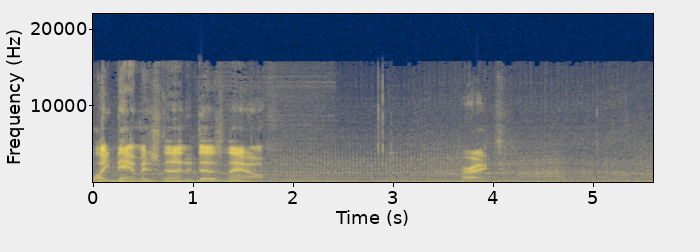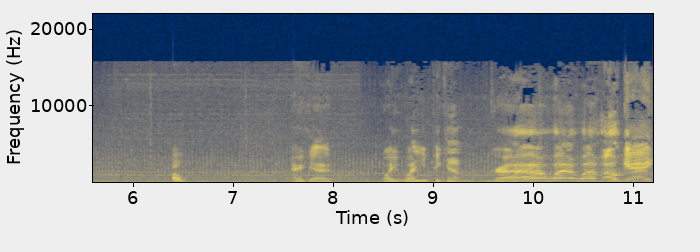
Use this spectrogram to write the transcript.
like damage done, it does now. All right. Oh, There you go. Wait, why are you picking up? Grow, oh, whoa, whoa. Okay,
